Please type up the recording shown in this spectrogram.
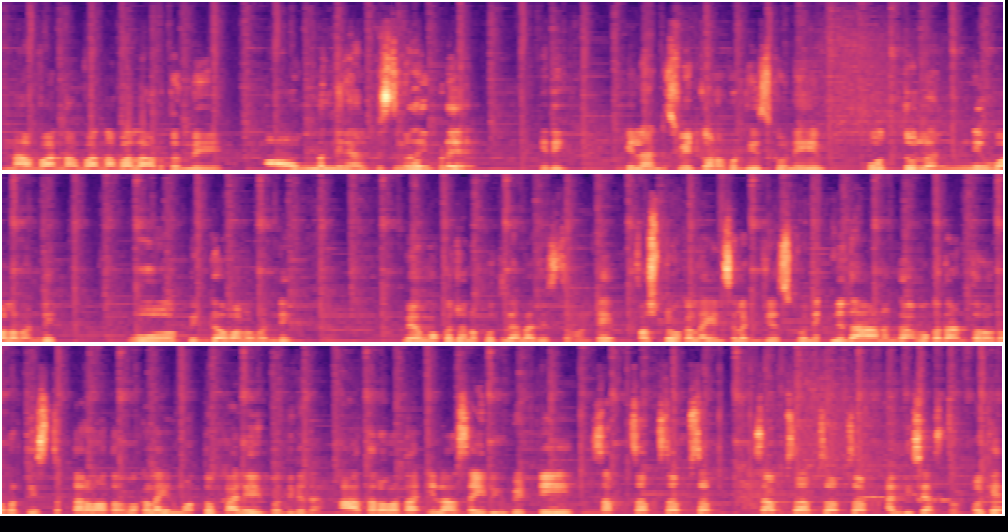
నవ్వ నవ్వ నవ్వలాడుతుంది. ఆమ్మని తినే అనిపిస్తుంది కదా ఇప్పుడే. ఇది. ఇలాంటి స్వీట్ కార్న్ ఒకటి తీసుకొని పొత్తులన్నీ వలవండి. ఓపిగ్గా వలవండి. మేము మొక్కజొన్న పొత్తులు ఎలా తీస్తామంటే ఫస్ట్ ఒక లైన్ సెలెక్ట్ చేసుకొని నిదానంగా ఒకదాని తర్వాత ఒకటి తీస్తాం. తర్వాత ఒక లైన్ మొత్తం ఖాళీ అయిపోద్ది కదా. ఆ తర్వాత ఇలా సైడ్కి పెట్టి సప్ సప్ సప్ సప్ సప్ సప్ సప్ సప్ అని తీసేస్తాం. ఓకే?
